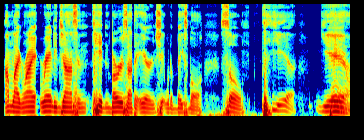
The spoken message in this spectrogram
I'm like Ryan, Randy Johnson hitting birds out the air and shit with a baseball. So, yeah, yeah. Damn.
